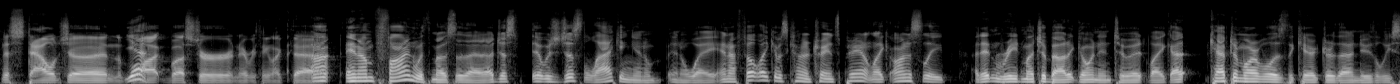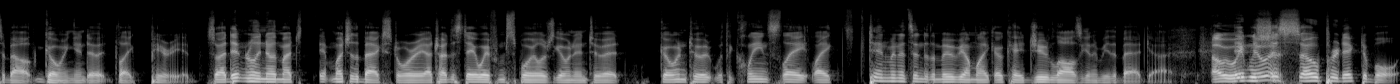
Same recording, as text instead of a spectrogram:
nostalgia and the Yeah. blockbuster and everything like that. Uh, and I'm fine with most of that. I just it was just lacking in a, in a way, and I felt like it was kind of transparent. Like honestly, I didn't read much about it going into it. Like I, Captain Marvel is the character that I knew the least about going into it, like period. So I didn't really know much much of the backstory. I tried to stay away from spoilers going into it. Go into it with a clean slate. Like ten minutes into the movie, I'm like, okay, Jude Law is gonna be the bad guy. Oh, we it was knew just so predictable,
